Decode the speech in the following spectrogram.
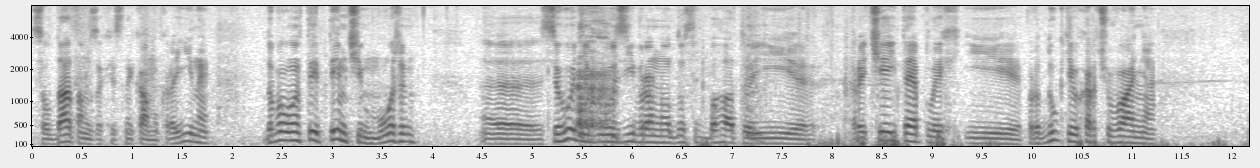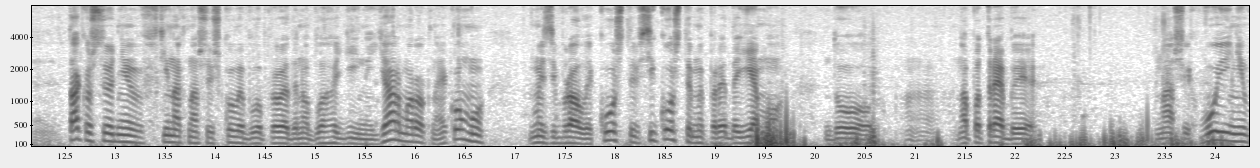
солдатам, захисникам України, допомогти тим, чим можемо. Е, Сьогодні було зібрано досить багато і речей теплих, і продуктів харчування. Також сьогодні в стінах нашої школи було проведено благодійний ярмарок, на якому ми зібрали кошти. Всі кошти ми передаємо до, е, на потреби наших воїнів,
